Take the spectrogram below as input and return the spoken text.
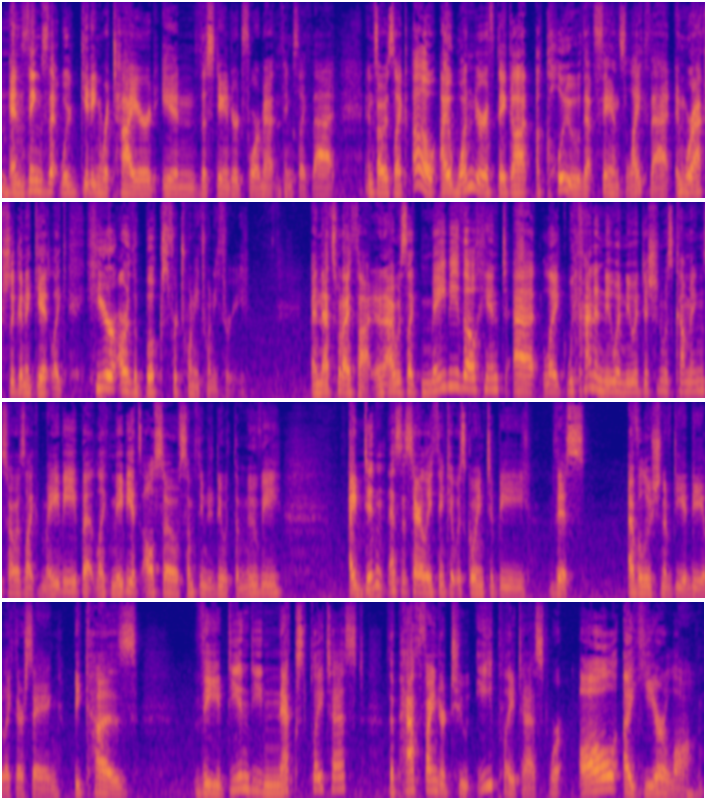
and mm-hmm. things that were getting retired in the standard format and things like that. And so I was like, oh, I wonder if they got a clue that fans like that, and we're actually going to get like, here are the books for 2023. And that's what I thought. And I was like, maybe they'll hint at like we kind of knew a new edition was coming, so I was like, maybe, but like maybe it's also something to do with the movie. I mm-hmm. didn't necessarily think it was going to be this evolution of D&D like they're saying because the D&D Next playtest, the Pathfinder 2e playtest were all a year long.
